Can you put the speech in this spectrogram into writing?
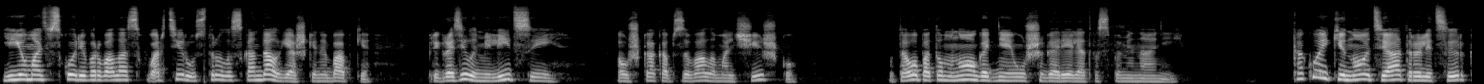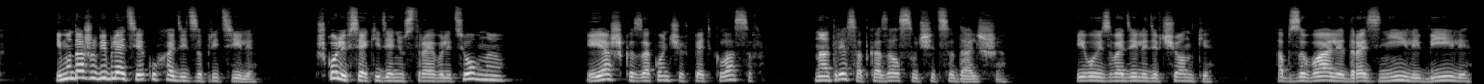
Ее мать вскоре ворвалась в квартиру, устроила скандал Яшкиной бабке, пригрозила милицией, а уж как обзывала мальчишку. У того потом много дней уши горели от воспоминаний. Какое кино, театр или цирк? Ему даже в библиотеку ходить запретили. В школе всякий день устраивали темную. И Яшка, закончив пять классов, наотрез отказался учиться дальше. Его изводили девчонки. Обзывали, дразнили, били,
